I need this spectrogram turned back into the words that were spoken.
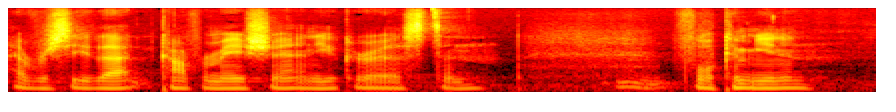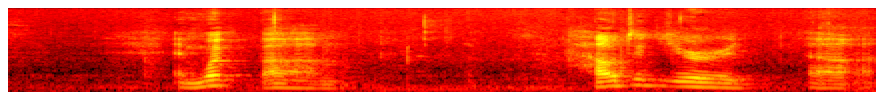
have received that confirmation, Eucharist, and mm-hmm. full communion. And what? Um, how did your? Uh,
